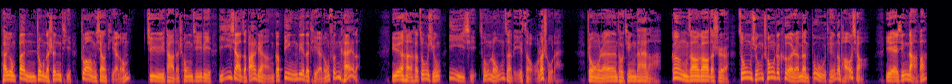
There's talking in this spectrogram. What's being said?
他用笨重的身体撞向铁笼。巨大的冲击力一下子把两个并列的铁笼分开了，约翰和棕熊一起从笼子里走了出来，众人都惊呆了。更糟糕的是，棕熊冲着客人们不停的咆哮，野心大发。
